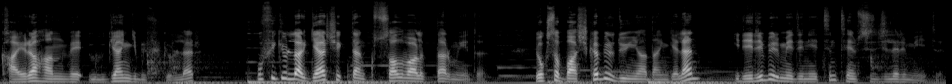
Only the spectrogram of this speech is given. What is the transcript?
Kayrahan ve Ülgen gibi figürler? Bu figürler gerçekten kutsal varlıklar mıydı? Yoksa başka bir dünyadan gelen ileri bir medeniyetin temsilcileri miydi?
